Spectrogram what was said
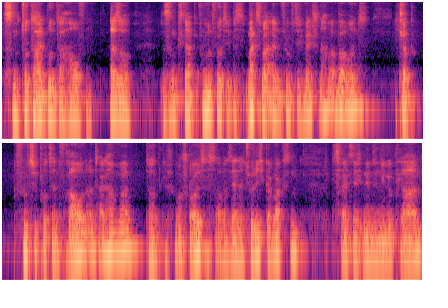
Das ist ein total bunter Haufen. Also das sind knapp 45 bis maximal 51 Menschen haben wir bei uns. Ich glaube, 50% Frauenanteil haben wir. Da bin ich schon mal stolz. Das ist aber sehr natürlich gewachsen. Das war jetzt nicht in dem Sinne geplant.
